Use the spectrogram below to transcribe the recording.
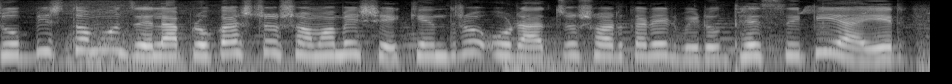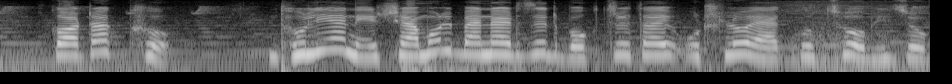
চব্বিশতম জেলা প্রকাশ্য সমাবেশে কেন্দ্র ও রাজ্য সরকারের বিরুদ্ধে সিপিআইয়ের কটাক্ষ। ধুলিয়ানে শ্যামল ব্যানার্জির বক্তৃতায় উঠল একগুচ্ছ অভিযোগ।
